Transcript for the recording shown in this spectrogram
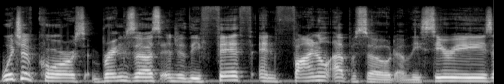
Which, of course, brings us into the fifth and final episode of the series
